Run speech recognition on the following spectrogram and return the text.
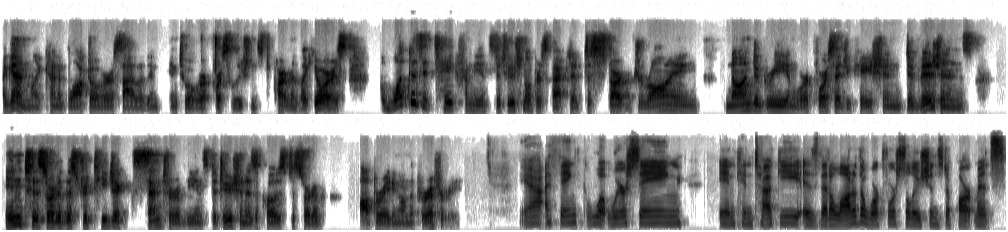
again, like kind of blocked over, a siloed in, into a workforce solutions department like yours what does it take from the institutional perspective to start drawing non-degree and workforce education divisions into sort of the strategic center of the institution as opposed to sort of operating on the periphery yeah i think what we're seeing in kentucky is that a lot of the workforce solutions departments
